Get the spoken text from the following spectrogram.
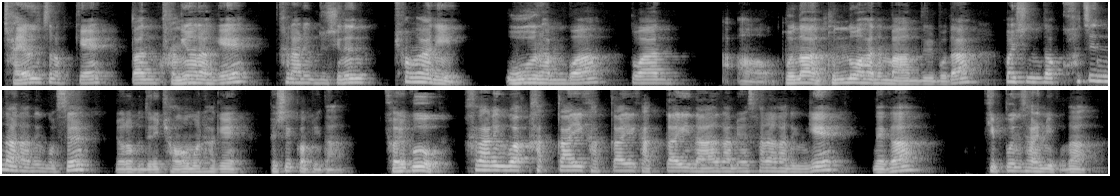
자연스럽게 또한 당연하게 하나님 주시는 평안이 우울함과 또한 어, 분노, 분노하는 마음들보다 훨씬 더 커진다라는 것을 여러분들이 경험을 하게 되실 겁니다. 결국 하나님과 가까이 가까이 가까이 나아가며 살아가는 게 내가 기쁜 삶이구나.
